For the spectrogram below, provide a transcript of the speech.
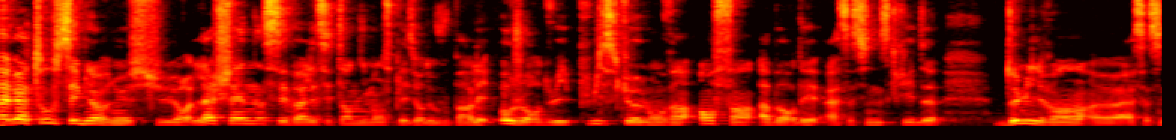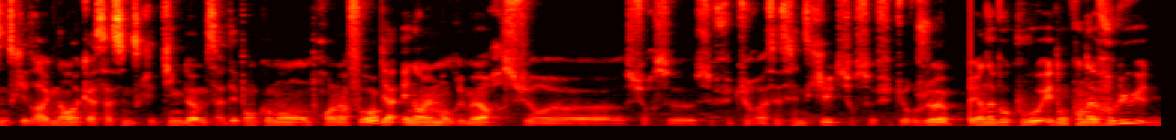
Salut à tous et bienvenue sur la chaîne, c'est Val et c'est un immense plaisir de vous parler aujourd'hui puisque l'on va enfin aborder Assassin's Creed 2020, euh, Assassin's Creed Ragnarok, Assassin's Creed Kingdom, ça dépend comment on prend l'info. Il y a énormément de rumeurs sur, euh, sur ce, futur Assassin's Creed, sur ce futur jeu. Il y en a beaucoup, et donc on a voulu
